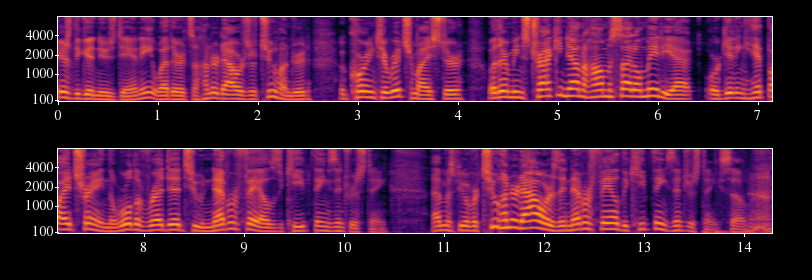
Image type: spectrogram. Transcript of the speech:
Here's the good news, Danny. Whether it's 100 hours or 200, according to Richmeister, whether it means tracking down a homicidal maniac or getting hit by a train, the world of Red Dead 2 never fails to keep things interesting. That must be over 200 hours. They never failed to keep things interesting. So Yeah.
